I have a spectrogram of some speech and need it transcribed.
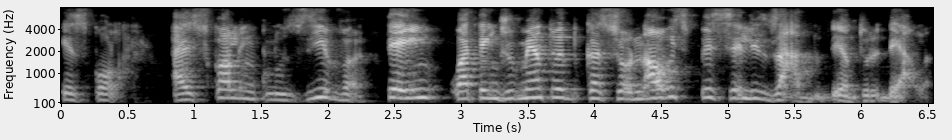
escolar. A escola inclusiva tem o atendimento educacional especializado dentro dela,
